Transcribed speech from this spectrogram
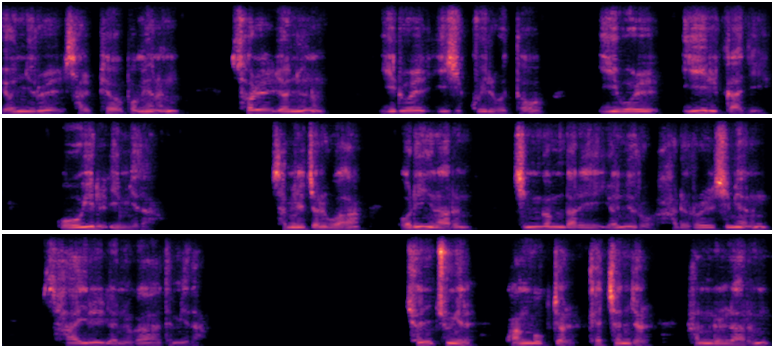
연휴를 살펴보면 설 연휴는 1월 29일부터 2월 2일까지 5일입니다. 3일절과 어린이날은 징검다리 연휴로 하루를 쉬면 4일 연휴가 됩니다. 천충일, 광복절, 개천절, 한글날은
